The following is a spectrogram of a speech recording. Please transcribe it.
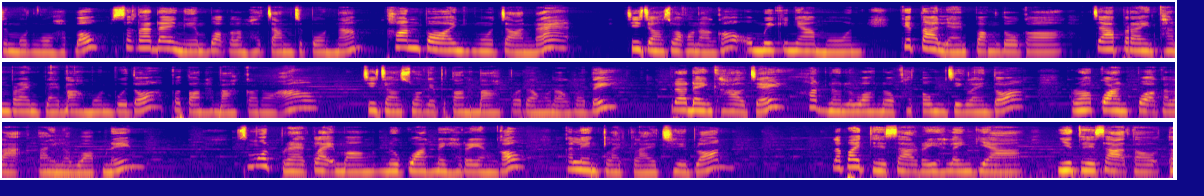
ចមុតងោហបោសក្តាដៃងៀមបកលំហចាំចពូណាំថនប៉យងោចានរ៉េជីចងស្វកណកអ៊ុមីកញ្ញាមុនគេតាលៀងប៉ងតកចាប្រៃឋានប្រៃប្លៃបាមុនពុយតបតនបាកនអោជីចងស្វកគេបតនបាបដងណកទេ ប្រដេងខោចេហត់នៅរបស់នោះខតុមជីកលែងតោះរកគួនពក់កលាតៃរបស់នេះស្មូតប្រែក្លែកមកនៅគួននេះរៀងកោកលៀងក្លែកក្លែកឆេប្លន់លបៃទេសារីលេងយ៉ាញីទេសាតោត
